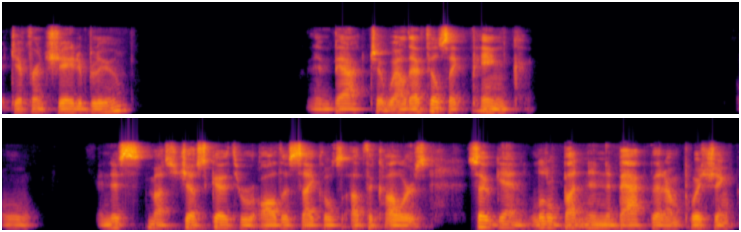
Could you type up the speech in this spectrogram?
a different shade of blue, and then back to, wow, that feels like pink. Oh, and this must just go through all the cycles of the colors. So again, little button in the back that I'm pushing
